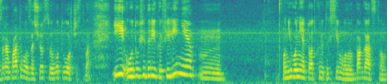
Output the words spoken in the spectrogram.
зарабатывал за счет своего творчества. И вот у Федерико Феллини у него нету открытых символов богатства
